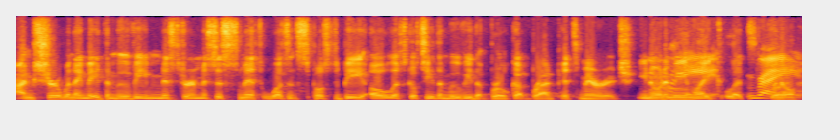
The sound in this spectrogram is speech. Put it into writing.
i'm sure when they made the movie mr and mrs smith wasn't supposed to be oh let's go see the movie that broke up brad pitt's marriage. You know what i mean? Like let's Right. you know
